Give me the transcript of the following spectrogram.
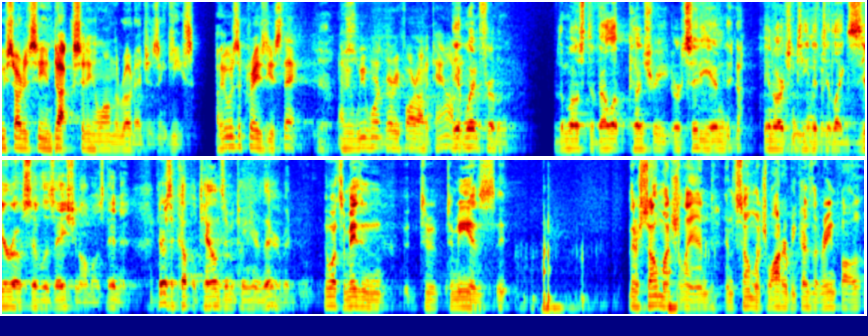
we started seeing ducks sitting along the road edges and geese. I mean, it was the craziest thing. I mean, we weren't very far out of town. It went from the most developed country or city in in Argentina to like zero civilization almost, didn't it? There's a couple towns in between here and there, but And what's amazing to to me is it, there's so much land and so much water because of the rainfall.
